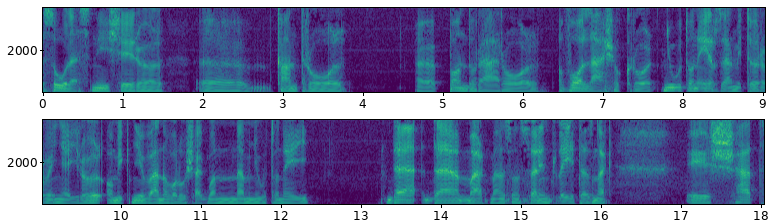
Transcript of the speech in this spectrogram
Szó lesz Niséről, Kantról, Pandoráról, a vallásokról, Newton érzelmi törvényeiről, amik nyilván a valóságban nem Newtonéi, de, de Mark Manson szerint léteznek, és hát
